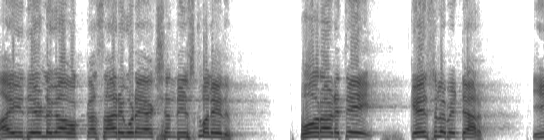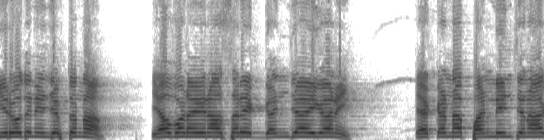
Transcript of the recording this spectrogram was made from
ఐదేళ్ళుగా ఒక్కసారి కూడా యాక్షన్ తీసుకోలేదు. పోరాడితే కేసులు పెట్టారు. ఈరోజు నేను చెప్తున్నా ఎవడైనా సరే గంజాయి కానీ ఎక్కడన్నా పండించిన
